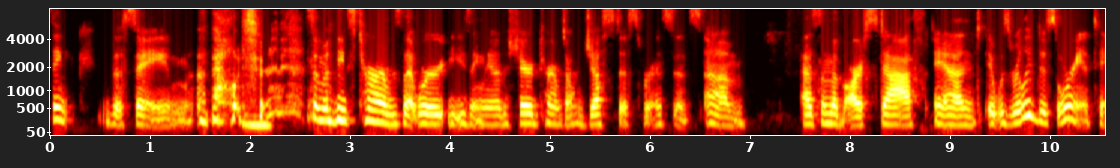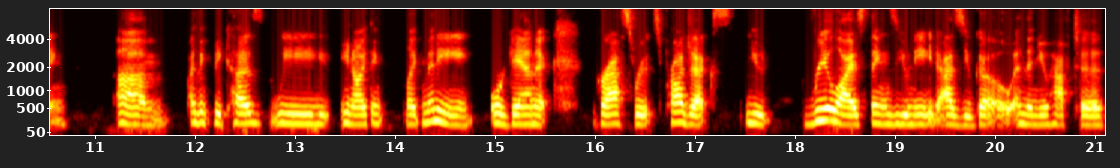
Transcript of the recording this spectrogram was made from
think the same about mm-hmm. some of these terms that we're using, you know, the shared terms on justice, for instance, um, as some of our staff. And it was really disorienting. Um, I think because we, you know, I think like many organic grassroots projects, you realize things you need as you go and then you have to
